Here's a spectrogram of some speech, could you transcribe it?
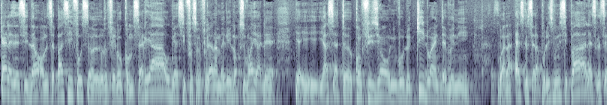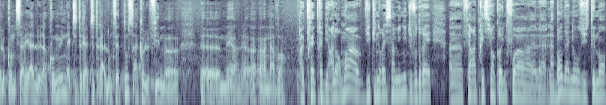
Quand il y a les incidents, on ne sait pas s'il faut se référer au commissariat ou bien s'il faut se référer à la mairie. Donc souvent, il y a, des, il y a, il y a cette confusion au niveau de qui doit intervenir. Voilà. Est-ce que c'est la police municipale? Est-ce que c'est le commissariat de la commune, etc., etc. Donc c'est tout ça que le film euh, euh, met en, en avant. Ah, Très très bien. Alors moi, vu qu'il nous reste cinq minutes, je voudrais euh, faire apprécier encore une fois euh, la, la bande-annonce justement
